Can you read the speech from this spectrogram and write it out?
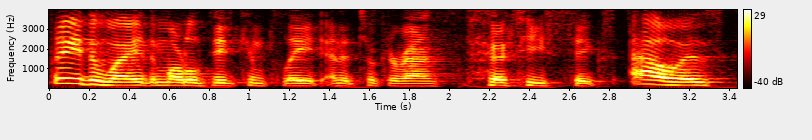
But either way, the model did complete and it took around 36 hours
